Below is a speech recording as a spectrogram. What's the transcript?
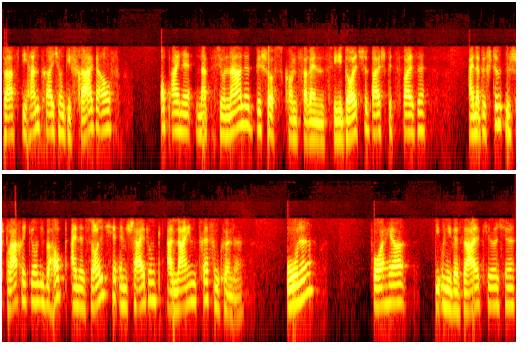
warf die Handreichung die Frage auf, ob eine nationale Bischofskonferenz wie die deutsche beispielsweise einer bestimmten Sprachregion überhaupt eine solche Entscheidung allein treffen könne, ohne vorher die Universalkirche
